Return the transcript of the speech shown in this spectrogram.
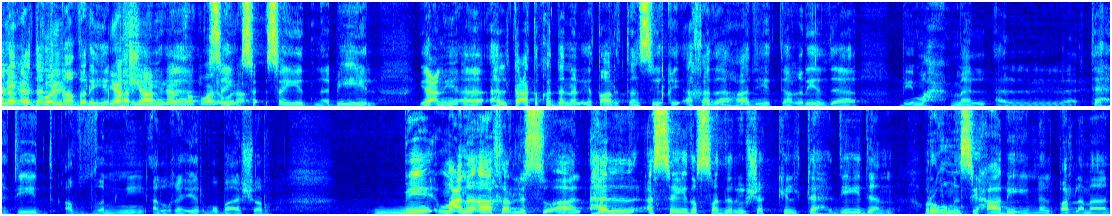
وبالتالي غدا لناظره يخشى من الخطوة الأولى. سيد نبيل. يعني هل تعتقد أن الإطار التنسيقي أخذ هذه التغريدة بمحمل التهديد الضمني الغير مباشر؟ بمعنى آخر للسؤال هل السيد الصدر يشكل تهديدا رغم انسحابه من البرلمان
